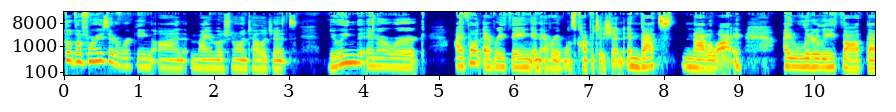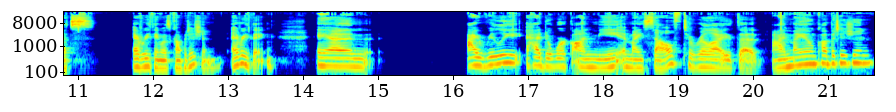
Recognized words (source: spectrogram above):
But before I started working on my emotional intelligence, doing the inner work, I thought everything and everyone was competition. And that's not a lie. I literally thought that's everything was competition, everything. And I really had to work on me and myself to realize that I'm my own competition.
